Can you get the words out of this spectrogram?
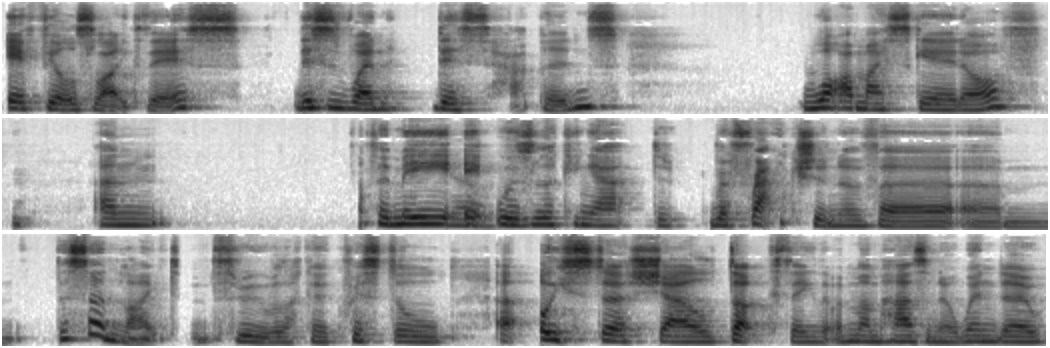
It feels like this. This is when this happens. What am I scared of? And for me, yeah. it was looking at the refraction of uh, um, the sunlight through like a crystal uh, oyster shell duck thing that my mum has in her window.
